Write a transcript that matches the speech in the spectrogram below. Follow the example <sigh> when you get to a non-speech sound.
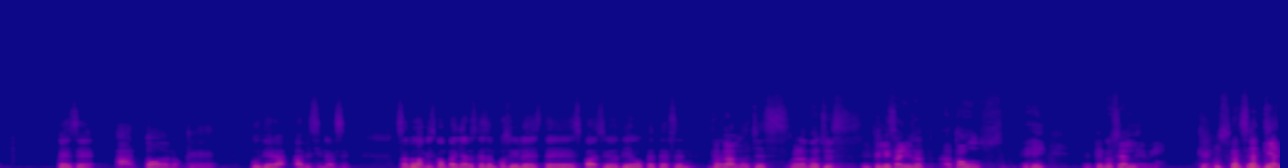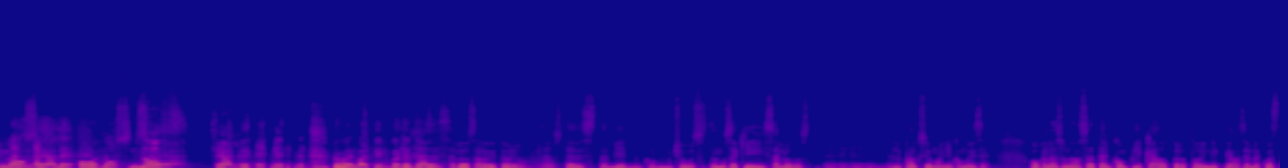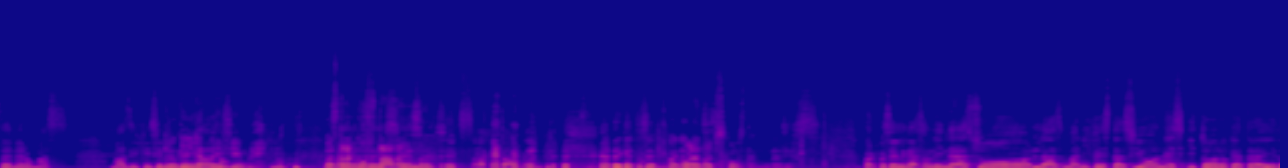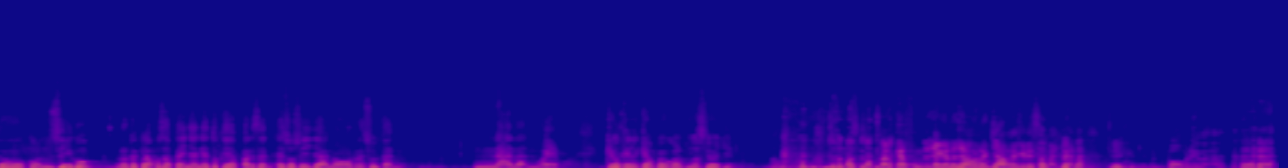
pese a todo lo que pudiera avecinarse. Saludo a mis compañeros que hacen posible este espacio. Diego Petersen, buenas noches. Buenas noches y feliz años a, todos. <laughs> que no sea leve. Que no sea, que no sea leve o nos, sea <laughs> Rubén Martín, buenas ¿Qué tal? noches. Saludos al auditorio, a ustedes también, con mucho gusto estamos aquí y saludos. Eh, el próximo año, como dice, ojalá eso no sea tan complicado, pero todo indica que va a ser la cuesta de enero más, más difícil Creo en que décadas, llega ¿no? hasta diciembre, ¿no? Va a estar hasta acostada. Exactamente. <laughs> Enrique Tucel, buenas, Buenas noches. noches, ¿cómo están? Gracias. Bueno, pues el gasolinazo, las manifestaciones y todo lo que ha traído consigo, los reclamos a Peña Nieto que ya parecen, eso sí, ya no resultan nada nuevo. Creo que en el campo de golf no se oyen, ¿no? No, no, no se- no alcanzan a llegar allá. Ya reclamar. regresa mañana. <laughs> Sí. Pobre, ¿va?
